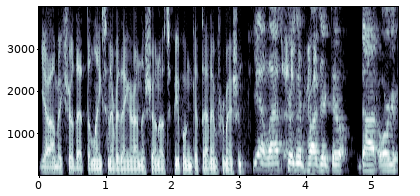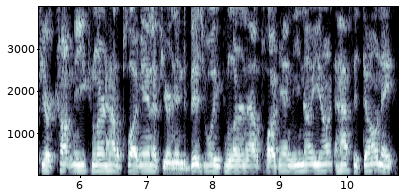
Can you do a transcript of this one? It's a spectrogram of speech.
Yeah, I'll make sure that the links and everything are on the show notes so people can get that information. Yeah, lastprisonerproject.org. If you're a company, you can learn how to plug in. If you're an individual, you can learn how to plug in. You know, you don't have to donate.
